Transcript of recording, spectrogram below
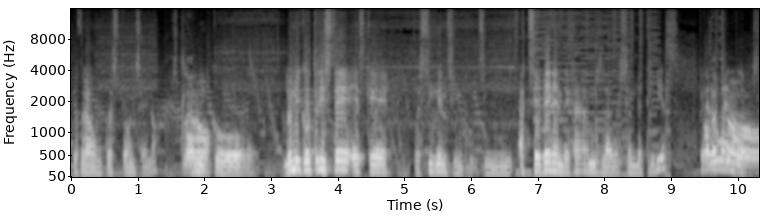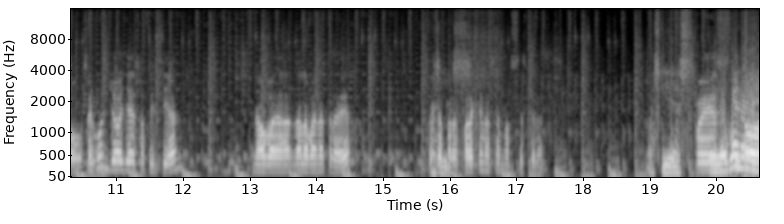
pues Dragon Quest 11, ¿no? Claro. Lo único, lo único triste es que pues siguen sin, sin acceder en dejarnos la versión de 3DS. Pero No, bueno, hecho, la- según yo ya es oficial, no va, no la van a traer. O sea, Así ¿para. ¿para qué nos hacemos esperanza? así es. Pues Pero bueno,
